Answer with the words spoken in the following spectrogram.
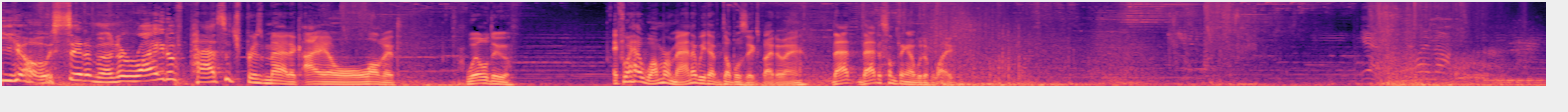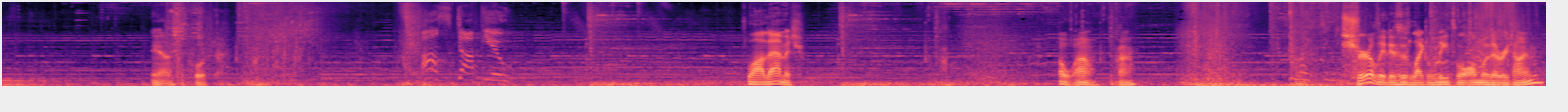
Yo, Cinnamon, a rite of passage prismatic. I love it. Will do. If we had one more mana, we'd have double Ziggs, by the way. That That is something I would have liked. Yeah, why not? Yeah, let's just pull it there. I'll stop you. It's a lot of damage. Oh, wow. Okay. Surely this is like lethal almost every time.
